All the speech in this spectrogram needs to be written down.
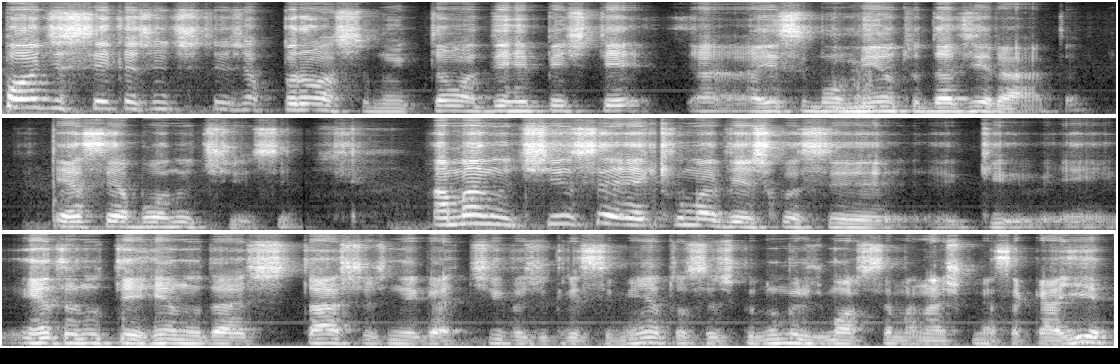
Pode ser que a gente esteja próximo, então, a de repente ter a, a esse momento da virada. Essa é a boa notícia. A má notícia é que uma vez que você que entra no terreno das taxas negativas de crescimento, ou seja, que o número de mortes semanais começa a cair,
